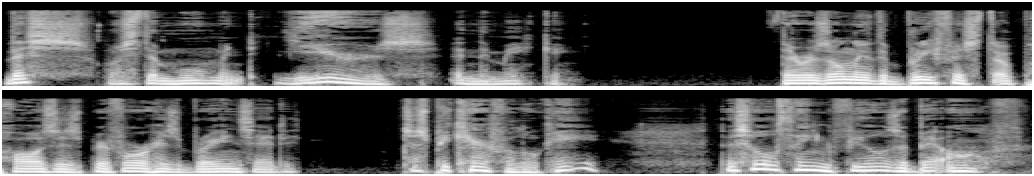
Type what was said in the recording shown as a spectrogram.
This was the moment years in the making. There was only the briefest of pauses before his brain said, Just be careful, okay? This whole thing feels a bit off.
